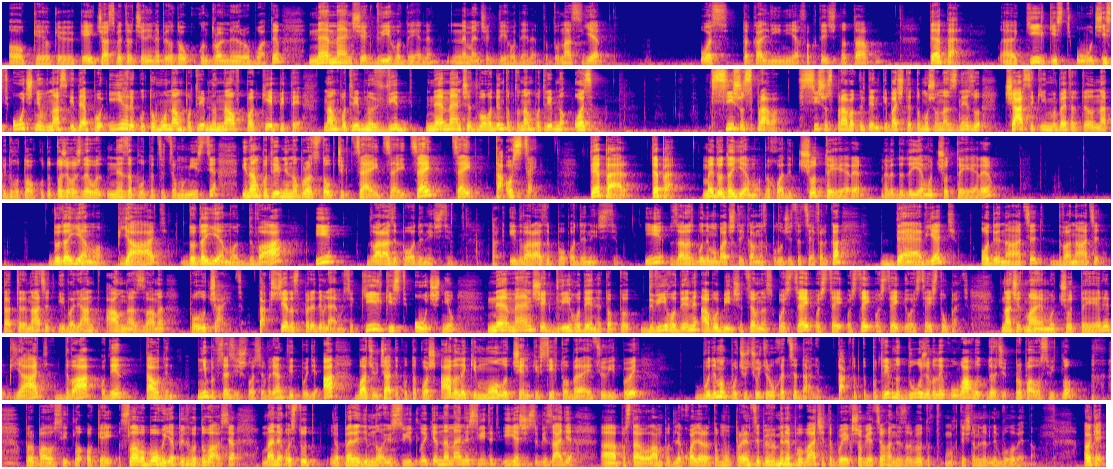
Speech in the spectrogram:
Окей, окей, окей. Час витрачений на підготовку контрольної роботи. Не менше як 2 години. Не менше як 2 години. Тобто в нас є ось така лінія, фактично. Та тепер кількість учнів. Кількість учнів в нас іде по Y, тому нам потрібно навпаки піти. Нам потрібно від не менше 2 годин, тобто нам потрібно ось всі, що справа. Всі, що справа клітинки, бачите, тому що у нас знизу час, який ми витратили на підготовку. Тут теж важливо не заплутатися в цьому місці. І нам потрібні наоборот стовпчик цей, цей, цей, цей та ось цей. Тепер, тепер ми додаємо, виходить 4. Ми додаємо 4. Додаємо 5, додаємо 2 і 2 рази по одиничці. Так, і 2 рази по одиничці. І зараз будемо бачити, яка в нас вийде циферка. 9, 11, 12 та 13. І варіант А в нас з вами виходить. Так, ще раз передивляємося. Кількість учнів не менш як 2 години. Тобто 2 години або більше. Це в нас ось цей, ось цей, ось цей, ось цей і ось цей стовпець. Значить, маємо 4, 5, 2, 1 та 1. Ніби все зійшлося. Варіант відповіді А. Бачу в чатику також А. Великі молодчинки всі, хто обирає цю відповідь. Будемо по чуть-чуть рухатися далі. Так, тобто потрібно дуже велику увагу. До речі, пропало світло. пропало світло. Окей. Слава Богу, я підготувався. У мене ось тут переді мною світло, яке на мене світить, і я ще собі ззаді а, поставив лампу для кольору. Тому, в принципі, ви мене побачите, бо якщо б я цього не зробив, то фактично мене б не було видно. Окей.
